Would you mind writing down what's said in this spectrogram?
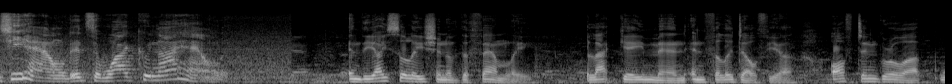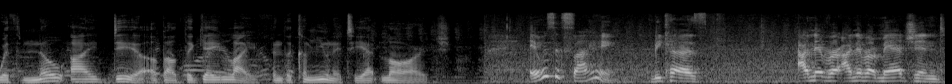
she handled it, so why couldn't I handle it? In the isolation of the family, black gay men in Philadelphia often grow up with no idea about the gay life in the community at large. It was exciting because I never, I never imagined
